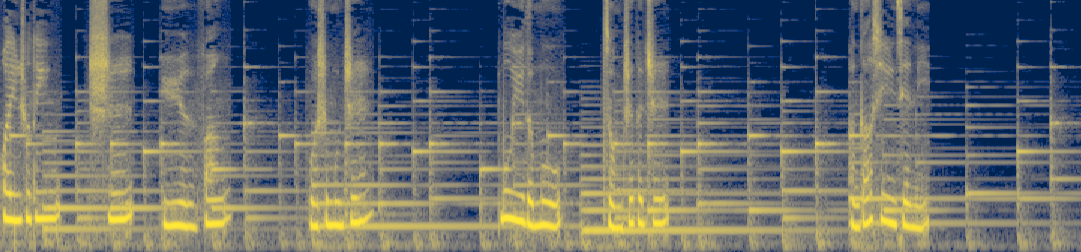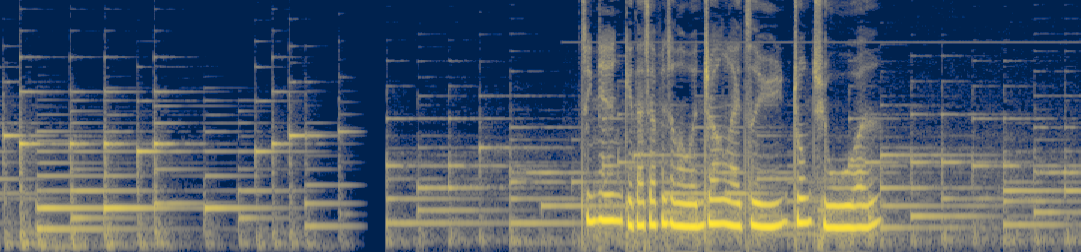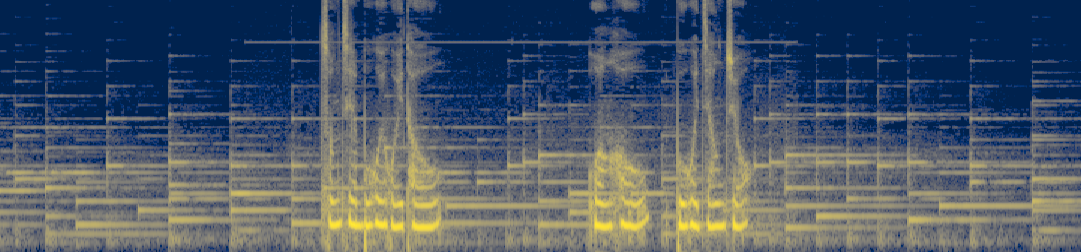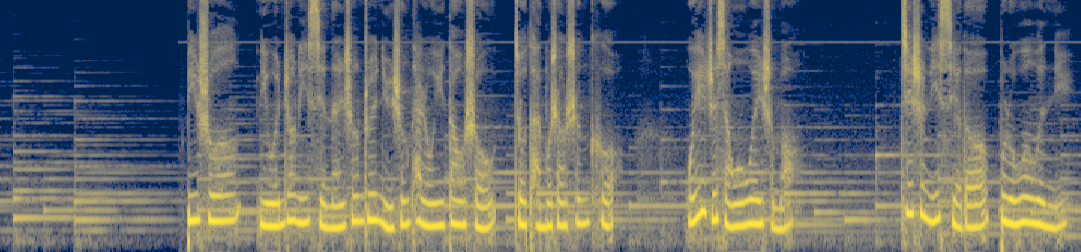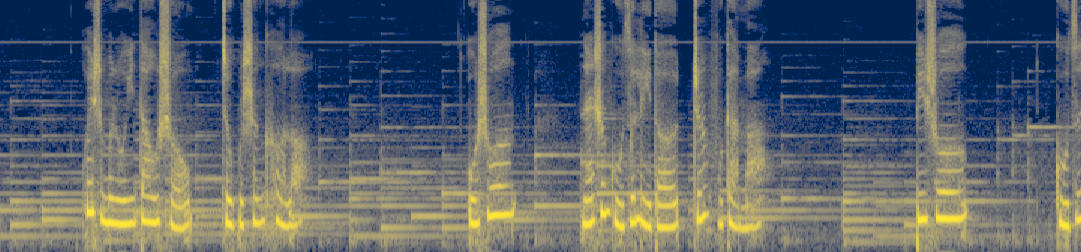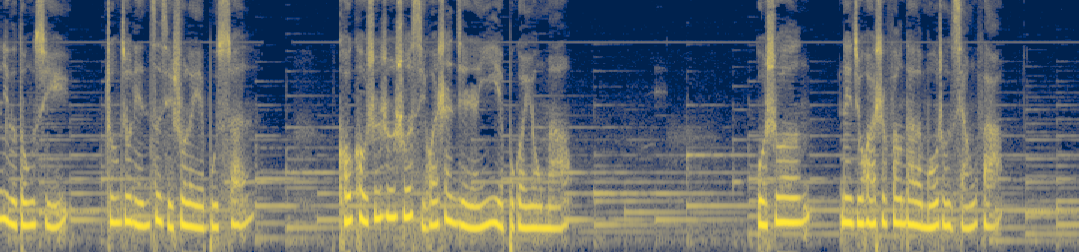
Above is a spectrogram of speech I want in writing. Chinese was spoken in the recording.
欢迎收听《诗与远方》，我是木之，沐浴的沐，总之的之，很高兴遇见你。今天给大家分享的文章来自于中曲无闻。从前不会回头，往后不会将就。B 说：“你文章里写男生追女生太容易到手，就谈不上深刻。”我一直想问为什么。既是你写的，不如问问你，为什么容易到手就不深刻了？我说，男生骨子里的征服感吗？B 说，骨子里的东西，终究连自己说了也不算，口口声声说喜欢善解人意也不管用吗？我说，那句话是放大了某种想法，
